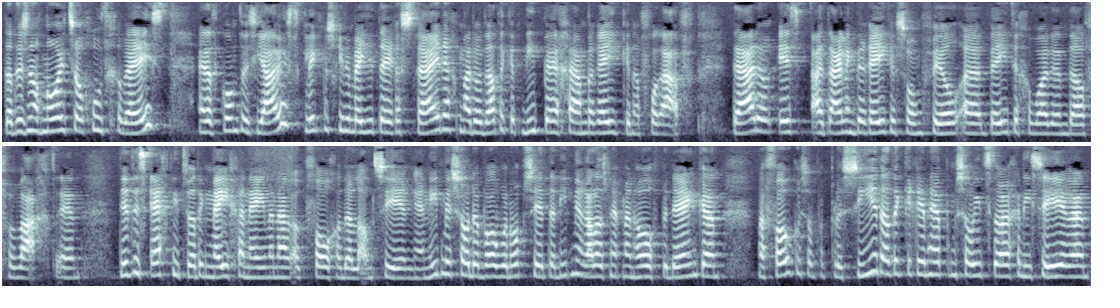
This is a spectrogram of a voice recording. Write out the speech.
Dat is nog nooit zo goed geweest. En dat komt dus juist, klinkt misschien een beetje tegenstrijdig, maar doordat ik het niet ben gaan berekenen vooraf. Daardoor is uiteindelijk de rekensom veel uh, beter geworden dan verwacht. En dit is echt iets wat ik mee ga nemen naar ook volgende lanceringen. Niet meer zo erbovenop zitten, niet meer alles met mijn hoofd bedenken, maar focus op het plezier dat ik erin heb om zoiets te organiseren.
